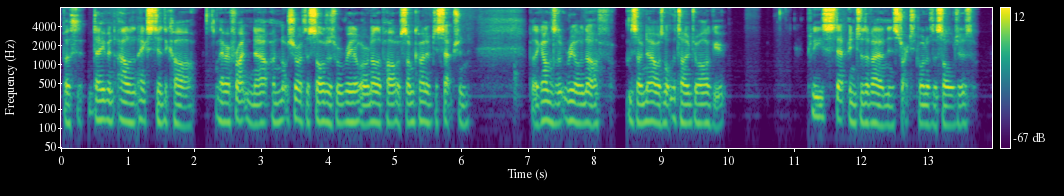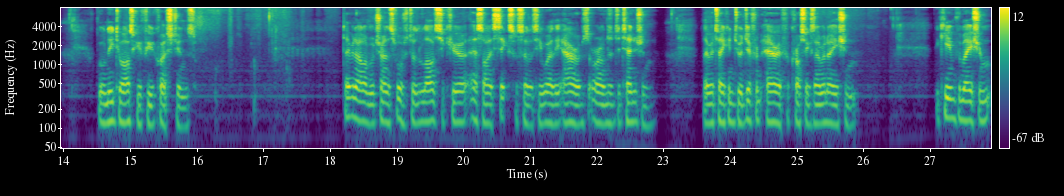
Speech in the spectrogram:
Both Dave and Alan exited the car. They were frightened now and not sure if the soldiers were real or another part of some kind of deception. But the guns looked real enough, so now was not the time to argue. Please step into the van, instructed one of the soldiers. We'll need to ask you a few questions. David Alan were transported to the large secure SI 6 facility where the Arabs are under detention. They were taken to a different area for cross examination. The key information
